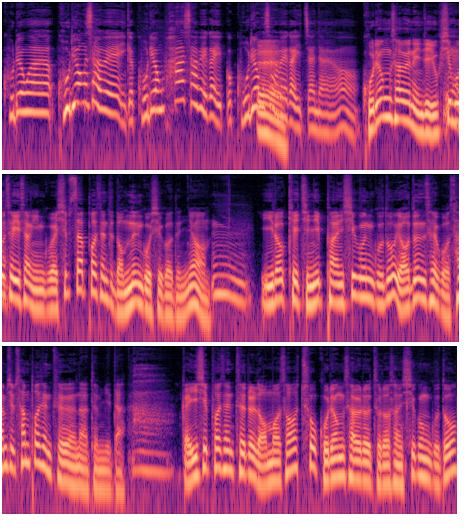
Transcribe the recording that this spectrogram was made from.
고령화 고령 사회 이게 고령화 사회가 있고 고령 네. 사회가 있잖아요. 고령 사회는 이제 65세 예. 이상 인구가 14% 넘는 곳이거든요. 음. 이렇게 진입한 시군구도 83곳, 33%나 됩니다. 아. 그러니까 20%를 넘어서 초고령 사회로 들어선 시군구도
